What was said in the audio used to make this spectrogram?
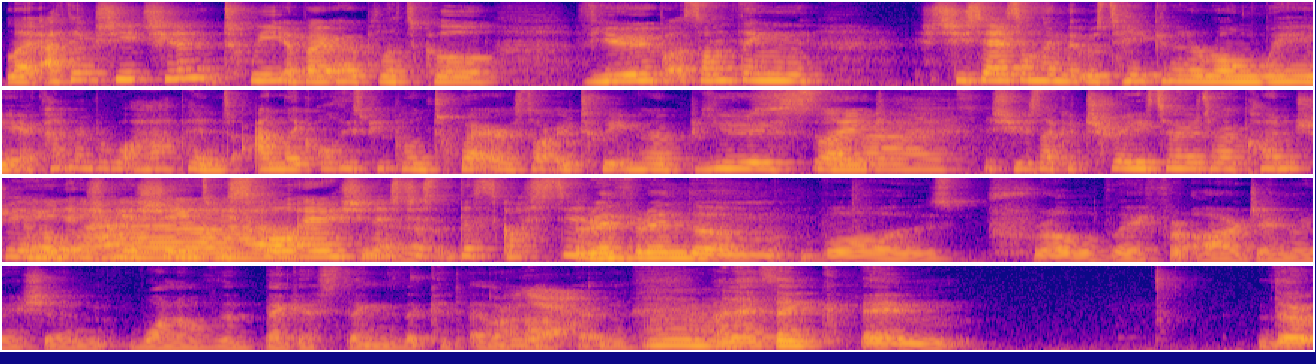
Like I think she she didn't tweet about her political view, but something she said something that was taken in a wrong way. I can't remember what happened, and like all these people on Twitter started tweeting her abuse, like Bad. she was like a traitor to our country, Oh, and that she'd be ashamed to be. Scottish, and it's Yeah. just The disgusting. referendum was probably for our generation one of the biggest things that could ever Yeah. happen. Mm. And I think um, there.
